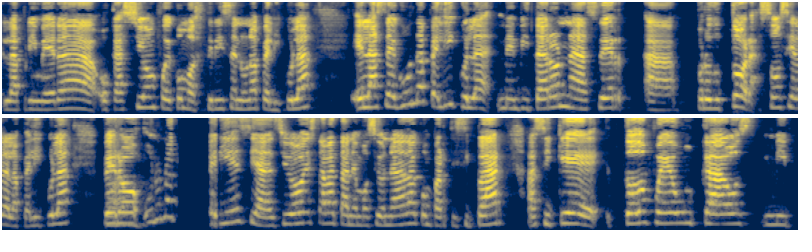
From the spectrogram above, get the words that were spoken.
La primera ocasión fue como actriz en una película. En la segunda película me invitaron a ser productora, socia de la película, pero uno no experiencias. Yo estaba tan emocionada con participar, así que todo fue un caos. Mi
